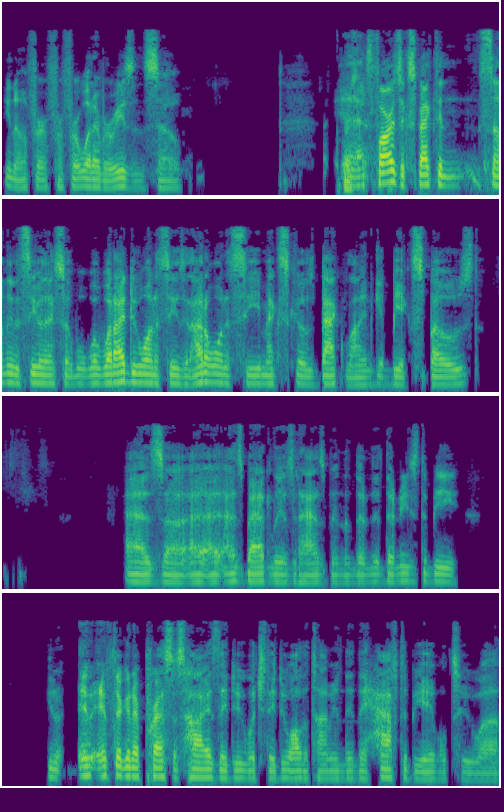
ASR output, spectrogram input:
you know, for, for, for whatever reason. So as far as expecting something to see with that, so what what I do want to see is that I don't want to see Mexico's back line get be exposed as uh, as badly as it has been. There, there there needs to be, you know, if, if they're going to press as high as they do, which they do all the time, and they, they have to be able to uh,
